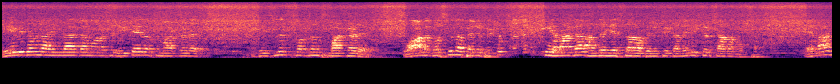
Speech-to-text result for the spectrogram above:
ఏ విధంగా ఇందాక మనకు రీటైలర్స్ మాట్లాడారు బిజినెస్ పర్సన్స్ మాట్లాడారు. వాళ్ళకు వస్తున్న బెనిఫిట్ ఎలాగా అందజేస్తారు ఆ బెనిఫిట్ అనేది ఇక్కడ చాలా ముఖ్యం. ఎలాగ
